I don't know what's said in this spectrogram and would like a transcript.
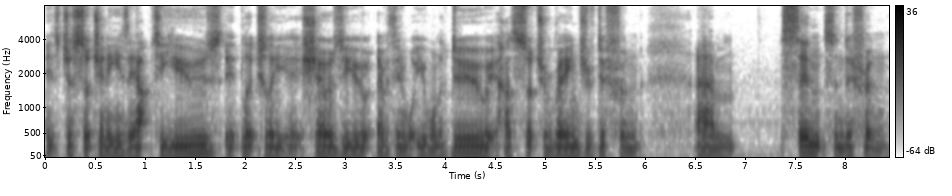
it's just such an easy app to use. It literally it shows you everything what you want to do. It has such a range of different um, synths and different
